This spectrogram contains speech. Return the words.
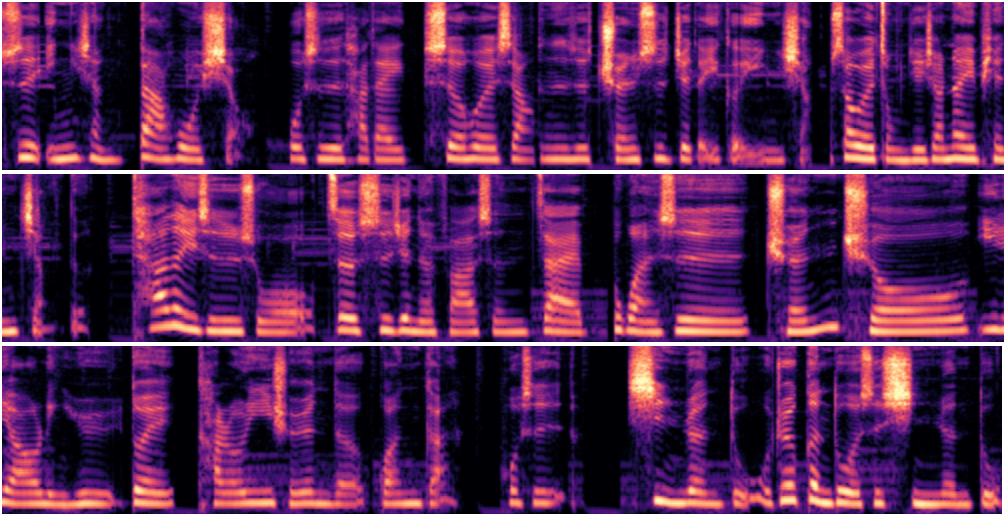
是影响大或小，或是他在社会上，甚至是全世界的一个影响？稍微总结一下那一篇讲的，他的意思是说，这事件的发生在不管是全球医疗领域对卡罗伊医学院的观感，或是信任度，我觉得更多的是信任度，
